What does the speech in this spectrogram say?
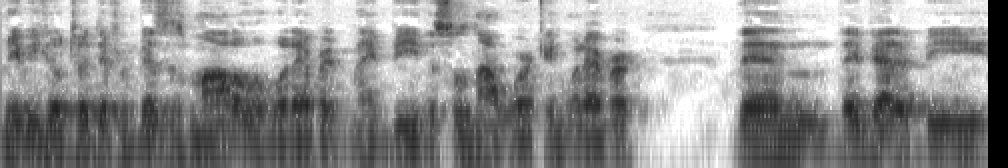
maybe go to a different business model or whatever it might be, this was not working, whatever, then they've got to be,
